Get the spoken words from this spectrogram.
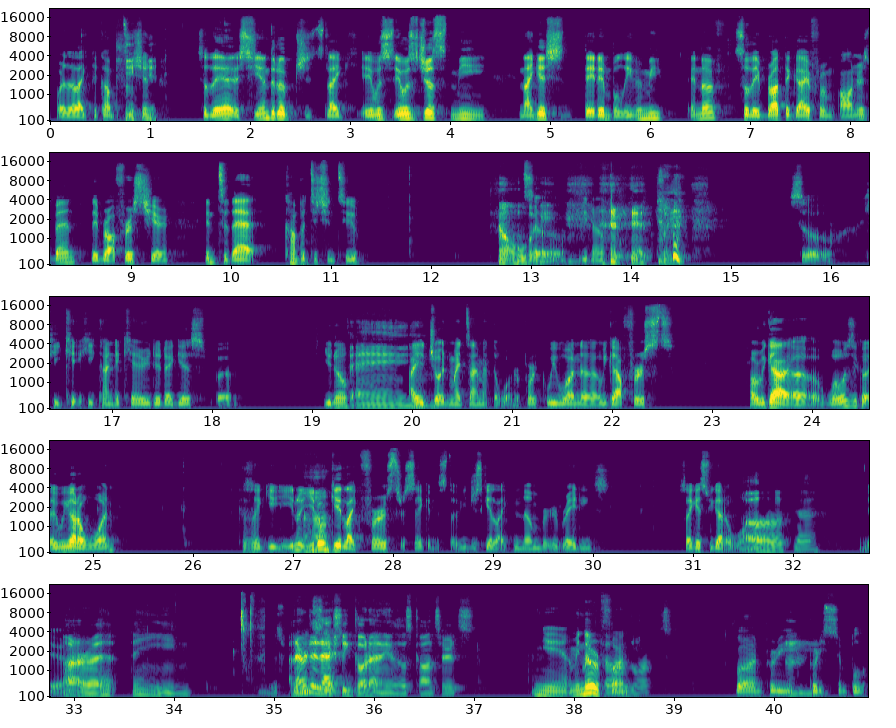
or the like the competition. So then she ended up just like it was it was just me, and I guess they didn't believe in me enough. So they brought the guy from honors band. They brought first chair into that competition too. No way. So, you know. So he he kind of carried it, I guess. But you know, Dang. I enjoyed my time at the water park. We won. Uh, we got first. Or we got uh, what was it called? We got a one. Cause like you you know you Uh-huh. don't get like first or second and stuff. You just get like number ratings. So I guess we got a one. Oh, okay. yeah. All right. Dang. I never did sick. actually go to any of those concerts. Yeah, I mean they were fun. ones. Fun, pretty Mm. pretty simple.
